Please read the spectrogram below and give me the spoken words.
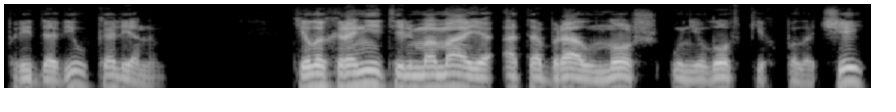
придавил коленом. Телохранитель Мамая отобрал нож у неловких палачей,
